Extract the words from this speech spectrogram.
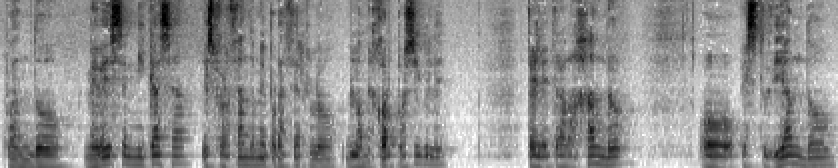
cuando me ves en mi casa esforzándome por hacerlo lo mejor posible, teletrabajando, o estudiando,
